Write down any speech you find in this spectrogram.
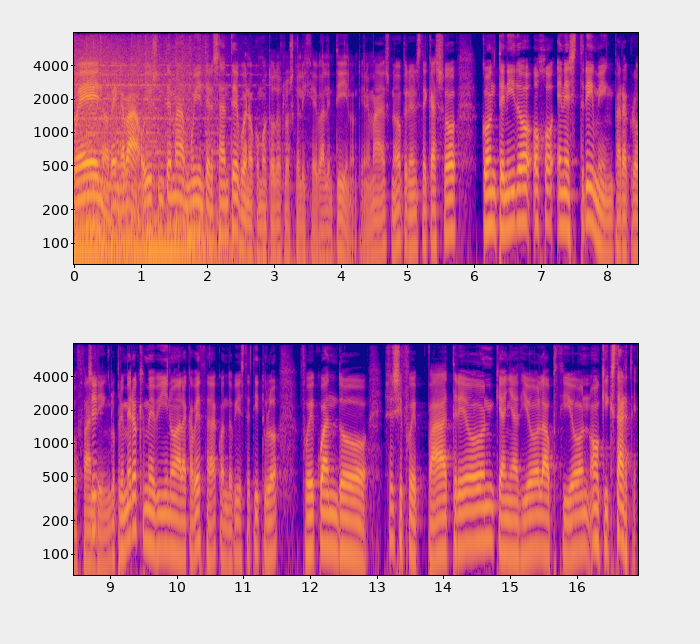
Bueno, venga, va. Hoy es un tema muy interesante, bueno, como todos los que elige Valentín, no tiene más, ¿no? Pero en este caso, contenido, ojo, en streaming para crowdfunding. Lo primero que me vino a la cabeza cuando vi este título fue cuando, no sé si fue Patreon que añadió la opción, oh, Kickstarter,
